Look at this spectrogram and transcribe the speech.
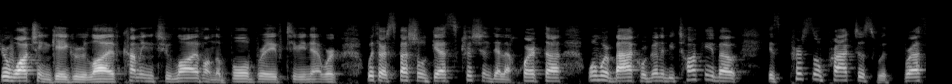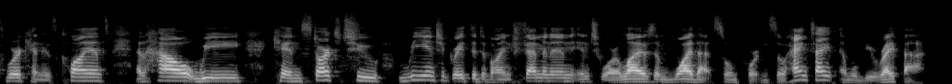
You're watching Gay Guru Live, coming to you live on the Bold Brave TV network with our special guest, Christian de la Huerta. When we're back, we're going to be talking about his personal practice with breathwork and his clients and how we can start to reintegrate the divine feminine into our lives and why that's so important. So hang tight and we'll be right back.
